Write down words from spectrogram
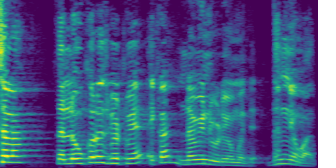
चला तर लवकरच भेटूया एका नवीन व्हिडिओमध्ये. धन्यवाद.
